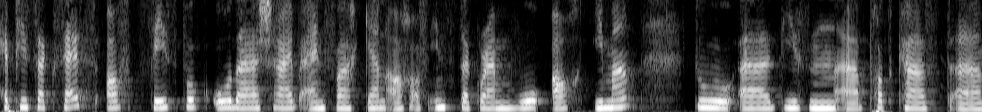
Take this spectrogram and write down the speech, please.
Happy Success auf Facebook oder schreib einfach gern auch auf Instagram, wo auch immer du äh, diesen äh, Podcast äh,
